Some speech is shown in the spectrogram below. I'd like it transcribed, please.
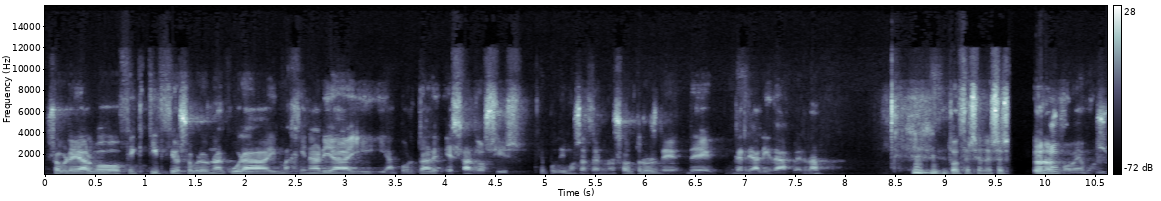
sobre algo ficticio, sobre una cura imaginaria y, aportar esa dosis que pudimos hacer nosotros de, de, realidad, ¿verdad? Entonces, en ese no nos movemos.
